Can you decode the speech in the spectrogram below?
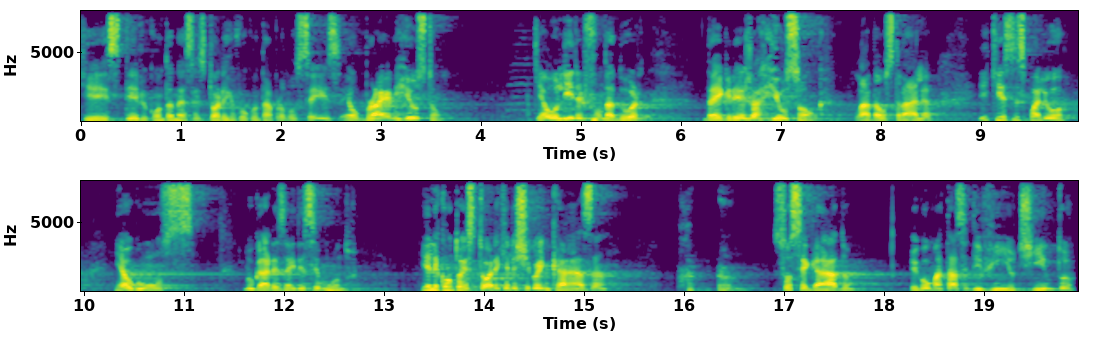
que esteve contando essa história que eu vou contar para vocês, é o Brian Houston, que é o líder fundador da igreja Hillsong, lá da Austrália, e que se espalhou em alguns lugares aí desse mundo. E ele contou a história que ele chegou em casa, sossegado, pegou uma taça de vinho tinto,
